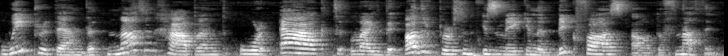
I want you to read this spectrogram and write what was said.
we pretend that nothing happened or act like the other person is making a big fuss out of nothing.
